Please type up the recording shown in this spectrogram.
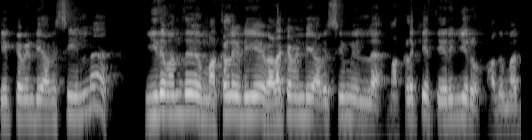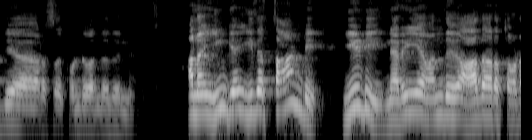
கேட்க வேண்டிய அவசியம் இல்லை? இதை வந்து மக்களிடையே விளக்க வேண்டிய அவசியமும் இல்லை. மக்களுக்கே தெரிஞ்சிடும் அது மத்திய அரசு கொண்டு வந்ததுன்னு. ஆனா இங்க இதை தாண்டி இடி நிறைய வந்து ஆதாரத்தோட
